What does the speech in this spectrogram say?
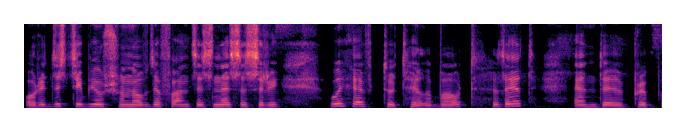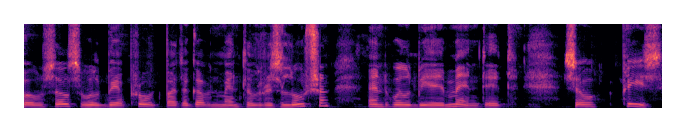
or redistribution of the funds is necessary, we have to tell about that, and the proposals will be approved by the governmental resolution and will be amended. So please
